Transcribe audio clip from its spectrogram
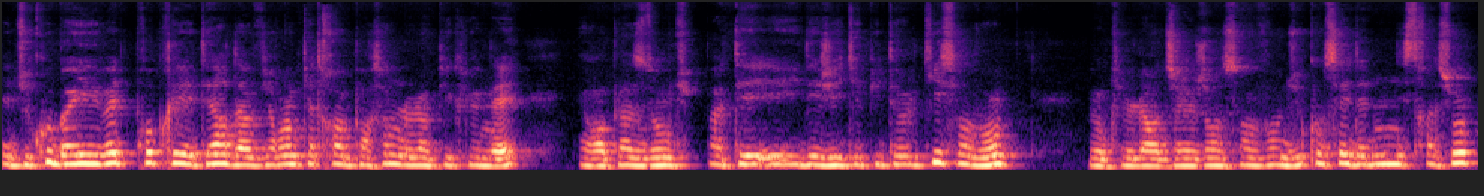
Et du coup, bah, il va être propriétaire d'environ 80% de l'Olympique Lyonnais. Il remplace donc AT et IDG Capital qui s'en vont. Donc leurs dirigeants s'en vont du conseil d'administration.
